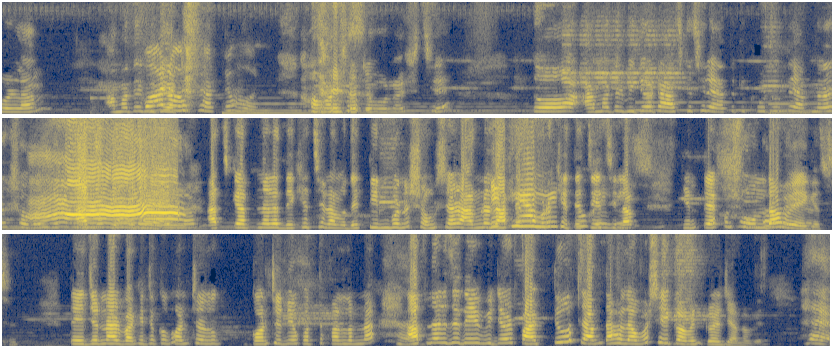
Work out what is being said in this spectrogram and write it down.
করলাম। আমাদের ভিডিওটা আমার ছোট বোন আসছে। তো আমাদের ভিডিওটা আজকে ছিল এতটুকু পর্যন্ত। আপনারা সবাই আজকে আপনারা দেখেছেন আমাদের তিন বোনের সংসার। আমরা রাতে খাবার খেতে চেয়েছিলাম কিন্তু এখন সন্ধ্যা হয়ে গেছে। তো এই জন্য আর বাকিটুকু কন্ট্রোল কন্টিনিউ করতে পারলাম না। আপনারা যদি এই ভিডিওর পার্ট টু চান তাহলে অবশ্যই কমেন্ট করে জানাবেন। হ্যাঁ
